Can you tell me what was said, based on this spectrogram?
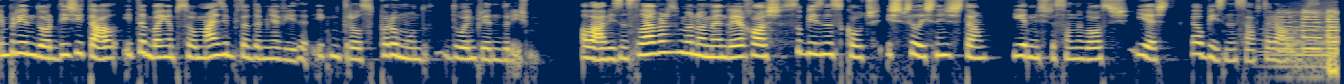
empreendedor digital e também a pessoa mais importante da minha vida e que me trouxe para o mundo do empreendedorismo. Olá, business lovers! Meu nome é Andrea Rocha, sou business coach e especialista em gestão e administração de negócios e este é o Business After Hours.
